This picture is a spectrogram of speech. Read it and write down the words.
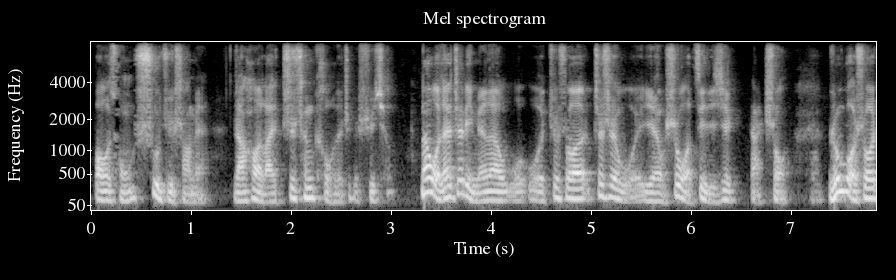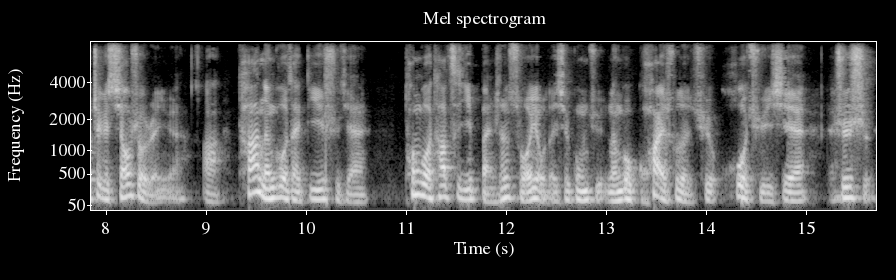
包括从数据上面，然后来支撑客户的这个需求。那我在这里面呢，我我就说这是我也是我自己的一些感受。如果说这个销售人员啊，他能够在第一时间通过他自己本身所有的一些工具，能够快速的去获取一些知识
